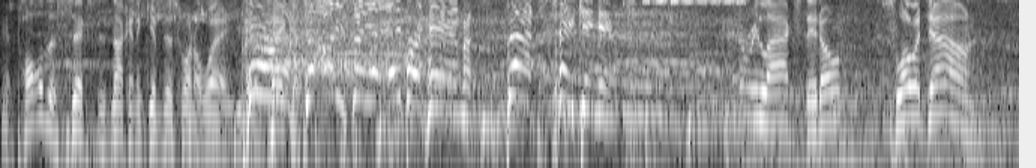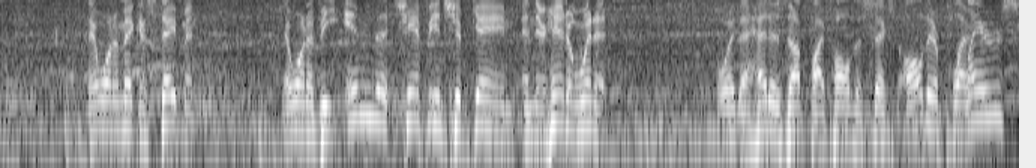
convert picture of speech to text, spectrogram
Yeah, Paul the Sixth is not going to give this one away. You got to take it. to Isaiah Abraham. That's taking it. They don't relax. They don't slow it down. They want to make a statement. They want to be in the championship game, and they're here to win it. Boy, the head is up by Paul the Sixth. All their play players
